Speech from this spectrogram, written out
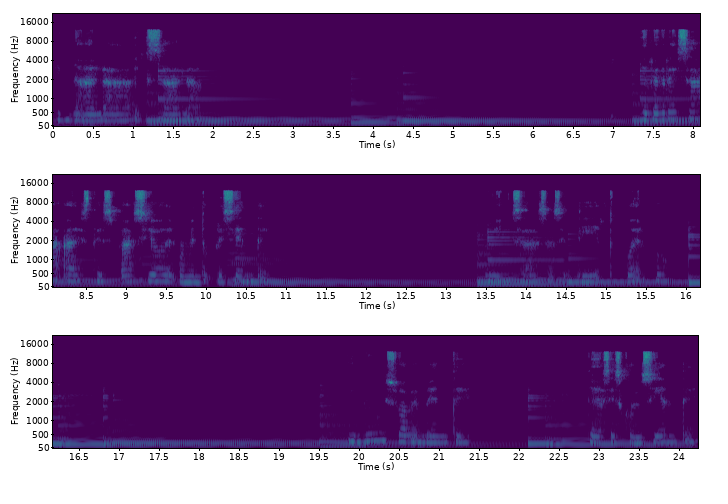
Inhala, exhala. y regresa a este espacio del momento presente. Comienzas a sentir tu cuerpo suavemente te haces consciente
